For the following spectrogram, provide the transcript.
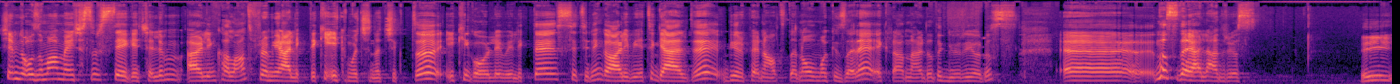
Şimdi o zaman Manchester City'ye geçelim. Erling Haaland Premier Lig'deki ilk maçına çıktı. İki golle birlikte City'nin galibiyeti geldi. Bir penaltıdan olmak üzere ekranlarda da görüyoruz. Ee, nasıl değerlendiriyorsun? E,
